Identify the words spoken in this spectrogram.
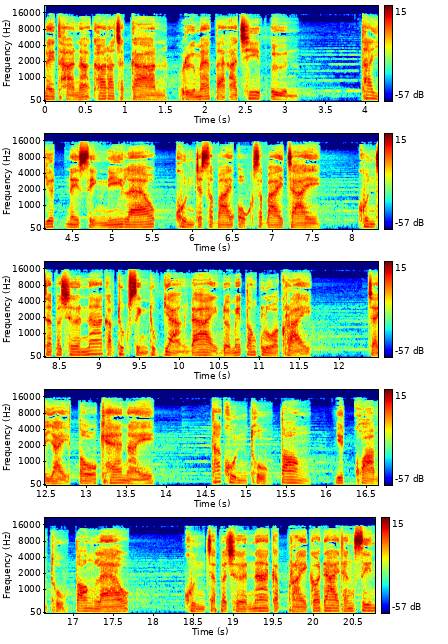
ในฐานะข้าราชการหรือแม้แต่อาชีพอื่น ถ้ายึดในสิ่งนี้แล้ว คุณจะสบายอกสบายใจ คุณจะเผชิญหน้ากับทุกสิ่งทุกอย่างได้โดยไม่ต้องกลัวใคร จะใหญ่โตแค่ไหน ถ้าคุณถูกต้องยึดความถูกต้องแล้ว คุณจะเผชิญหน้ากับใครก็ได้ทั้งสิ้น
